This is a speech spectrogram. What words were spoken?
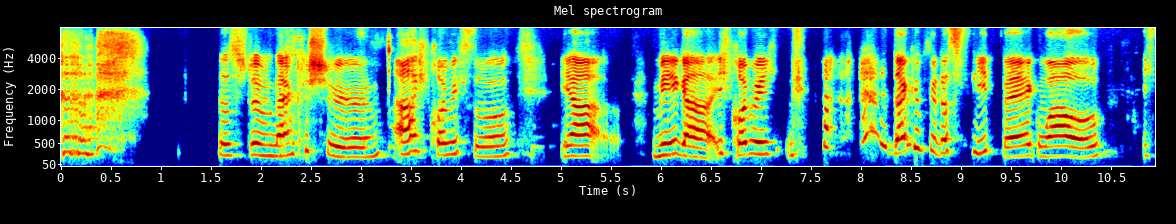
das stimmt, danke schön. Ah, ich freue mich so. Ja, Mega. Ich freue mich. Danke für das Feedback. Wow. Ich,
